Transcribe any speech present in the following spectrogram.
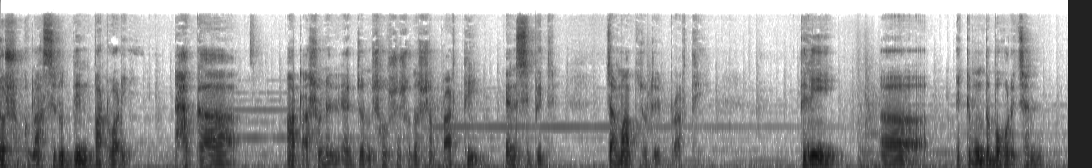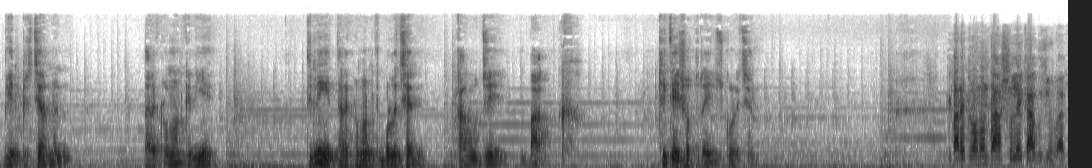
দর্শক নাসিরুদ্দিন পাটোয়ারি, ঢাকা আট আসনের একজন সংসদ সদস্য প্রার্থী, এনসিপির জামাত জোটের প্রার্থী। তিনি একটি মন্তব্য করেছেন বিএনপির চেয়ারম্যান তারেক রহমানকে নিয়ে। তিনি তারেক রহমানকে বলেছেন, কাগজে বাঘ। ঠিক এই শব্দটা ইউজ করেছেন। তারেক রহমান তো আসলে কাগজে বাঘ।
